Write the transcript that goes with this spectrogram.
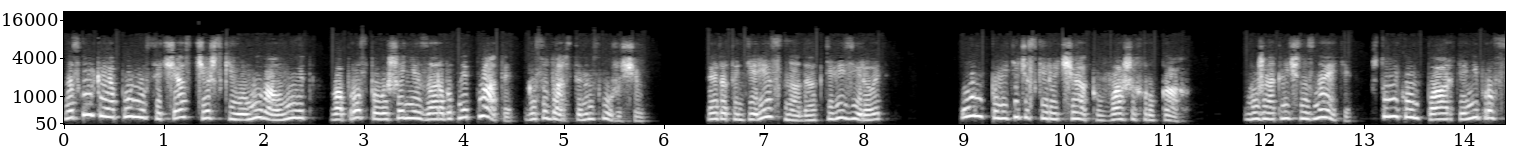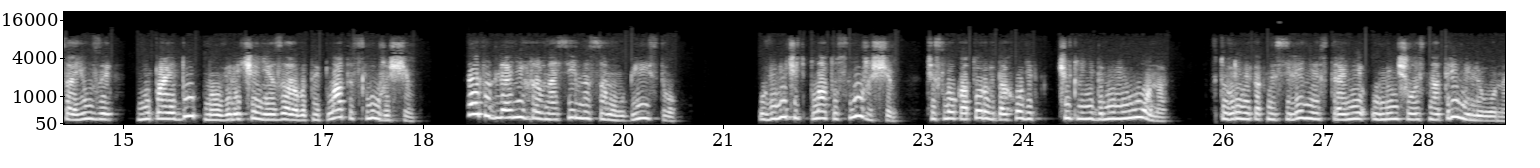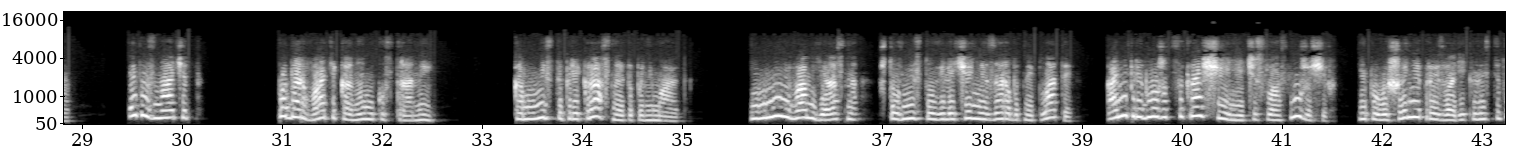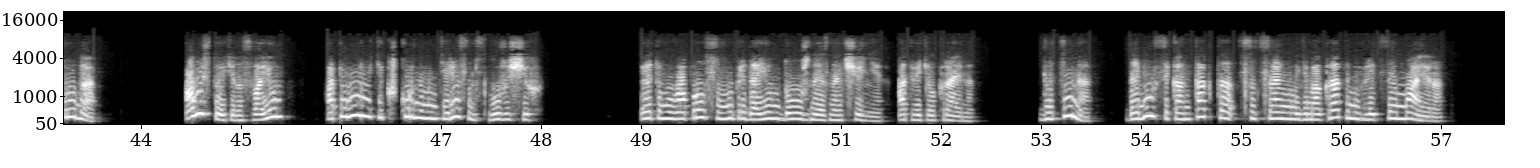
Насколько я понял, сейчас чешские умы волнует вопрос повышения заработной платы государственным служащим. Этот интерес надо активизировать. Он политический рычаг в ваших руках. Вы же отлично знаете, что ни Компартия, ни профсоюзы не пойдут на увеличение заработной платы служащим. Это для них равносильно самоубийству увеличить плату служащим, число которых доходит чуть ли не до миллиона, в то время как население в стране уменьшилось на 3 миллиона. Это значит подорвать экономику страны. Коммунисты прекрасно это понимают. И мне и вам ясно, что вместо увеличения заработной платы они предложат сокращение числа служащих и повышение производительности труда. А вы стоите на своем, апеллируете к шкурным интересам служащих, «Этому вопросу мы придаем должное значение», — ответил Крайна. Децина добился контакта с социальными демократами в лице Майера.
